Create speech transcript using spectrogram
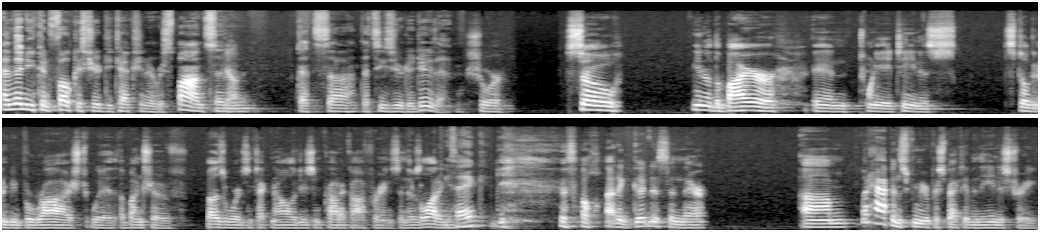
And then you can focus your detection and response, and Yeah. that's, uh, that's easier to do then. Sure. So, you know, the buyer in 2018 is still going to be barraged with a bunch of buzzwords and technologies and product offerings, and there's a lot of You think? there's a lot of goodness in there. Um, what happens from your perspective in the industry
